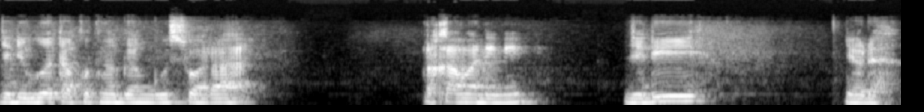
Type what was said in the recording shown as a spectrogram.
Jadi gue takut ngeganggu suara rekaman ini. Jadi ya udah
